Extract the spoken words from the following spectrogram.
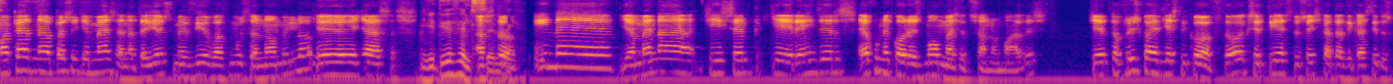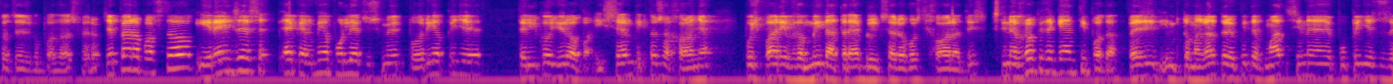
Μακάρι να πέσω και μέσα, να τελειώσουμε δύο βαθμούς στον όμιλο και γεια σας. Γιατί δεν θέλεις τη Αυτό. Celtic; Είναι για μένα και οι Celtic και οι Rangers έχουν κορεσμό μέσα τους σαν ομάδες. Και το βρίσκω αδιαστικό αυτό. Εξαιτίας τους έχει καταδικαστεί το σκοτσέζικο ποδόσφαιρο. Και πέρα από αυτό, οι Rangers έκανε μια πολύ αξιοσημείωτη πορεία. Πήγε τελικό Europa. Η Celtic τόσα χρόνια που έχει πάρει 70 τρέμπλ, ξέρω εγώ, στη χώρα της. Στην Ευρώπη δεν κάνει τίποτα. Παίζει, το μεγαλύτερο επίτευγμά της είναι που πήγε στους 16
